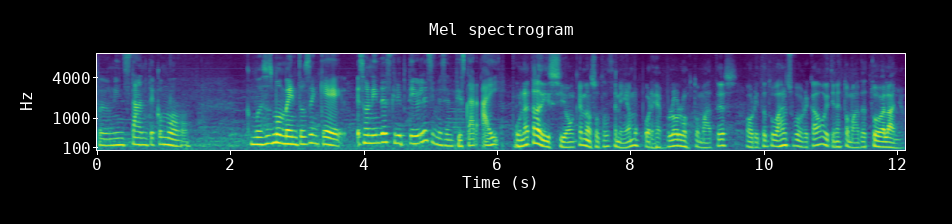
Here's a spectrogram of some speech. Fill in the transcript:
Fue un instante como como esos momentos en que son indescriptibles y me sentí estar ahí. Una tradición que nosotros teníamos, por ejemplo, los tomates. Ahorita tú vas al supermercado y tienes tomates todo el año.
